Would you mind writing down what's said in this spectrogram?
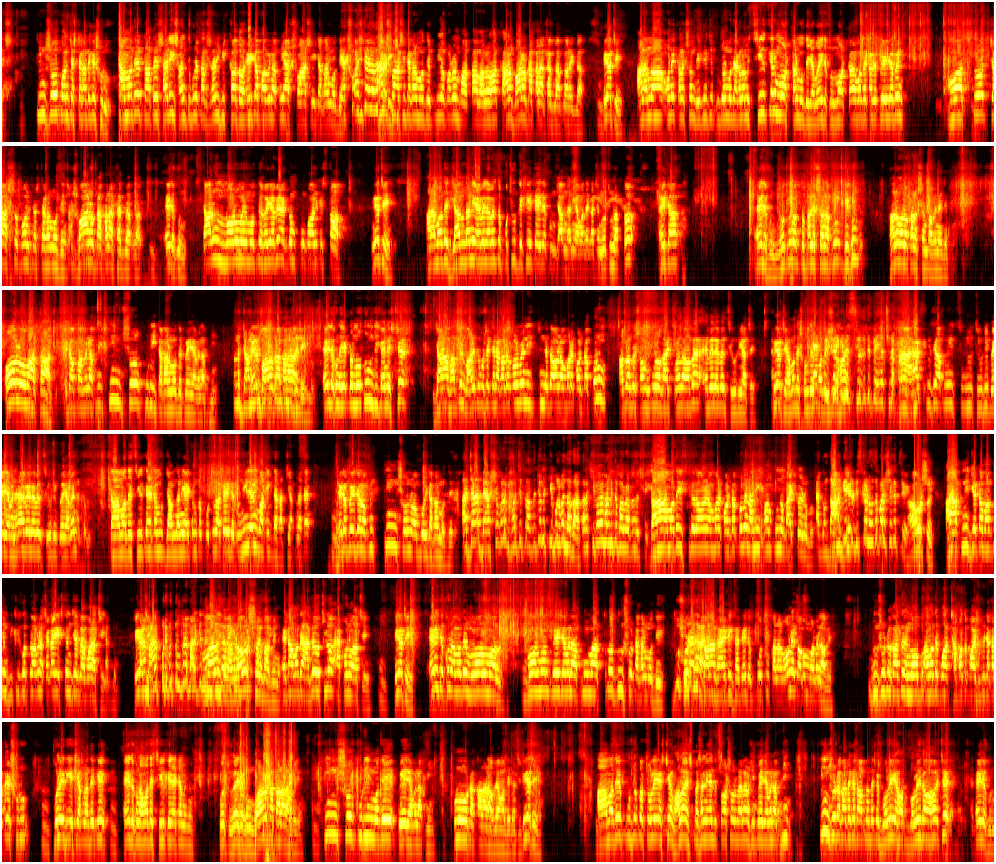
তিনশো পঞ্চাশ টাকা থেকে শুরু। আমাদের তাঁতের শাড়ি শান্তিপুরে তাঁতের শাড়ি বিখ্যাত। এটা পাবেন আপনি একশো আশি টাকার মধ্যে। একশো আশি টাকা একশো আশি টাকার মধ্যে। প্রিয় করুন বাঁকা ভালো হাত আর বারোটা কালার থাকবে আপনার এটা ঠিক আছে? আর আমরা অনেক কালেকশন দেখিয়েছি পুজোর মধ্যে। এখন আমি সিল্কের মটকার মধ্যে যাব। এই দেখুন মটকা আমাদের কাছে পেয়ে যাবেন মাত্র চারশো পঞ্চাশ টাকার মধ্যে। বারোটা কালার থাকবে আপনার। এই দেখুন দারুণ নরমের মধ্যে হয়ে যাবে একদম কোয়ালিটি স্টপ ঠিক আছে? আর আমাদের জামদানি অ্যাভেলেবেল তো প্রচুর দেখিয়েছে। এই দেখুন জামদানি আমাদের কাছে নতুনত্ব। এইটা এই দেখুন নতুনত্ব কালেকশন আপনি দেখুন ভালো ভালো কালেকশন পাবেন এই দেখুন। অল ওভার কাজ এটা পাবেন আপনি তিনশো কুড়ি টাকার মধ্যে পেয়ে যাবেন আপনি। মানে বারোটা কালার আছে। এই দেখুন এই একটা নতুন ডিজাইন এসছে। যারা ভাবছেন বাড়িতে বসে কেনাকাটা করবেন স্ক্রিনে দেওয়া নাম্বারে কন্ট্যাক্ট করুন। আপনাদের সম্পূর্ণ গাইড করে দেওয়া হবে। অ্যাভেলেবেল সিউরি আছে। ঠিক আছে আমাদের সন্ধ্যে এক পিস শাড়ি কিন্তু পেয়ে যাচ্ছেন হ্যাঁ এক পিসে আপনি সিউরি পেয়ে যাবেন অ্যাভেলেবেল সিউরি পেয়ে যাবেন। তা আমাদের সিল্ক আইটেম জামদানি আইটেম তো প্রচুর আছে এই দেখুন নীলেন বাটিক দেখাচ্ছি আপনাকে। এটা পেয়ে যাবেন আপনি তিনশো নব্বই টাকার মধ্যে। আর যারা ব্যবসা করে ভাবছে তাদের জন্য কি বলবেন দাদা? তারা কীভাবে মাল নিতে পারবে আপনাদের তারা আমাদের স্ক্রিনে দেওয়ার নাম্বার কন্ট্যাক্ট করবেন আমি সম্পূর্ণ গাইড করে নেব। একদম দাম কি একটু ডিসকাউন্ট হতে পারে সেক্ষেত্রে? অবশ্যই। আর আপনি যেটা ভাবছেন বিক্রি করতে পারবেন না সেটাই এক্সচেঞ্জের ব্যাপার আছে। একদম। আছে মাল পরিবর্তন করে মাল কিন্তু মাল নিতে পারবেন অবশ্যই পারবেন। এটা আমাদের আগেও ছিল এখনও আছে। ঠিক আছে? এই দেখুন আমাদের মলমল মলমল পেয়ে যাবেন আপনি মাত্র দুশো টাকার মধ্যে। 200 টাকায়? কালার ভ্যারাইটিস আছে এই প্রচুর কালার অনেক রকম মডেল হবে। দুশো টাকা থেকে আমাদের ছাপাতে পঁয়ষট্টি টাকা থেকে শুরু বলে দিয়েছি আপনাদেরকে। এই দেখুন আমাদের সিল্কের আইটেম প্রচুর। এই দেখুন বারোটা কালার হবে। তিনশো কুড়ির মধ্যে পেয়ে যাবেন আপনি। পনেরোটা কালার হবে আমাদের কাছে ঠিক আছে? আমাদের পুজো তো চলে এসছে ভালো স্পেশালি তসর বেনারসি পেয়ে যাবেন আপনি। তিনশো টাকা থেকে তো আপনাদেরকে বলেই বলেই দেওয়া হয়েছে। এই দেখুন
